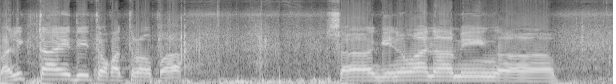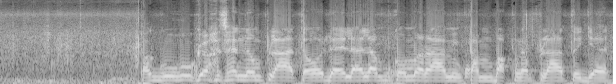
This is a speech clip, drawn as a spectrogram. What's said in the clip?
balik tayo dito katropa sa ginawa naming ah, paghuhugasan ng plato dahil alam ko maraming tambak na plato dyan.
